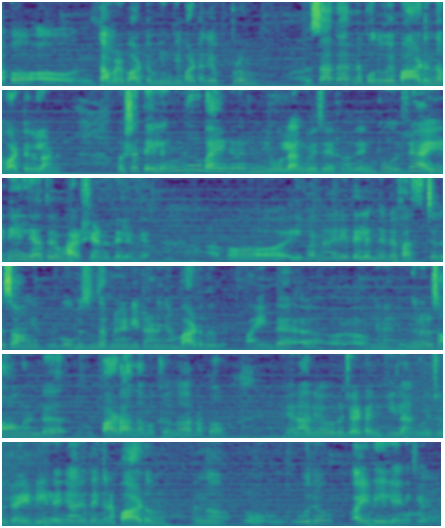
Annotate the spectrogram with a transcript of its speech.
അപ്പോൾ തമിഴ് പാട്ടും ഹിന്ദി പാട്ടൊക്കെ എപ്പോഴും സാധാരണ പൊതുവെ പാടുന്ന പാട്ടുകളാണ്. പക്ഷെ തെലുങ്ക് ഭയങ്കര ഒരു ന്യൂ ലാംഗ്വേജ് ആയിരുന്നു. അത് എനിക്ക് ഒരു ഐഡിയ ഇല്ലാത്തൊരു ഭാഷയാണ് തെലുങ്ക്. അപ്പോൾ ഈ പറഞ്ഞ കാര്യം തെലുങ്കിന്റെ ഫസ്റ്റ് ഒരു സോങ് ഗോപി സുന്ദറിന് വേണ്ടിയിട്ടാണ് ഞാൻ പാടുന്നത്. അപ്പം അതിന്റെ ഇങ്ങനെ ഇങ്ങനെ ഒരു സോങ് ഉണ്ട് പാടാൻ നമുക്ക് എന്ന് പറഞ്ഞപ്പോൾ ഞാൻ ആദ്യമേ പറഞ്ഞു ചേട്ടാ എനിക്ക് ഈ ലാംഗ്വേജ് ഒരു ഐഡിയ ഇല്ല. ഞാനിത് എങ്ങനെ പാടും എന്ന് ഒരു ഐഡിയ ഇല്ല എനിക്കൊന്നും.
